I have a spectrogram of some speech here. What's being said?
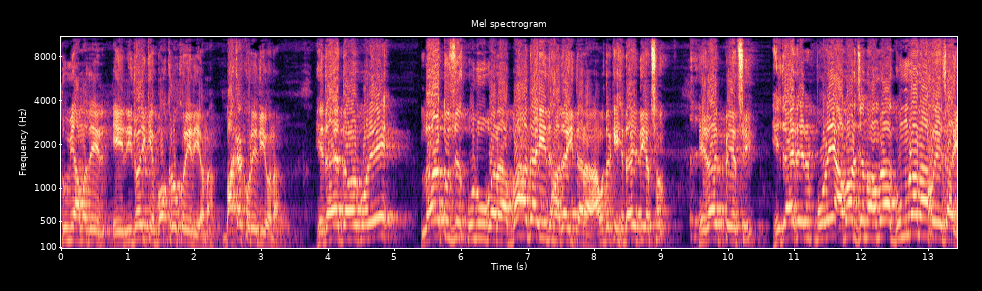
তুমি আমাদের এই হৃদয়কে বক্র করে দিও না, বাঁকা করে দিও না। হেদায়েত দেওয়ার পরে, লা তুজি কুলুবানা বা'দা ইদ হাদাইতানা। আমাদেরকে হেদায়েত দিয়েছ। হেদায়েত পেয়েছি। হেদায়েতের পরে আবার যেন আমরা গুমরা না হয়ে যাই,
